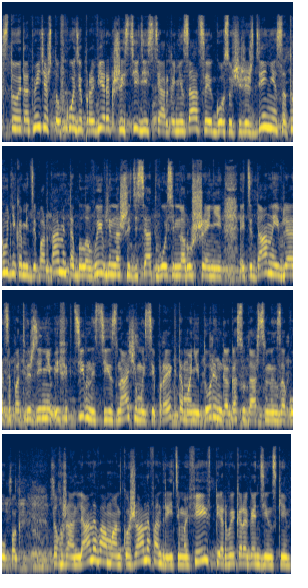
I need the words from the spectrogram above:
Стоит отметить, что в ходе проверок 60 организаций и госучреждений сотрудниками департамента было выявлено 68 нарушений. Эти данные являются подтверждением эффективности и значимости проекта мониторинга государственных закупок. Тохжан Лянова, Аман Кожанов, Андрей Тимофеев, Первый Карагандинский.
